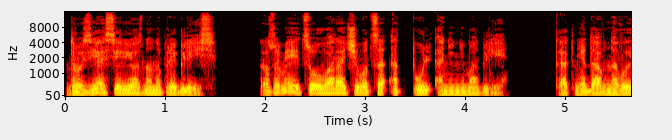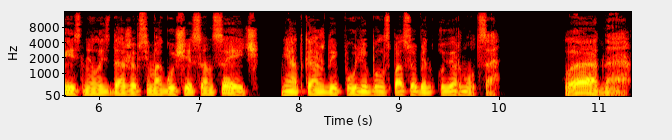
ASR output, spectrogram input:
Друзья серьезно напряглись. Разумеется, уворачиваться от пуль они не могли. Как недавно выяснилось, даже всемогущий Сенсейч не от каждой пули был способен увернуться. «Ладно,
